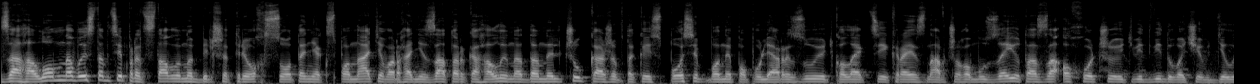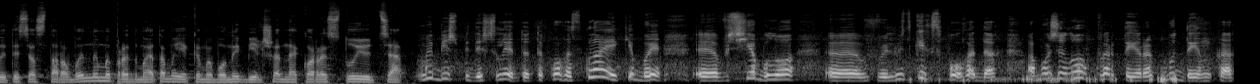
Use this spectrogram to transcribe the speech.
Загалом на виставці представлено більше трьох сотень експонатів. Організаторка Галина Данильчук каже, в такий спосіб вони популяризують колекції краєзнавчого музею та заохочують відвідувачів ділитися старовинними предметами, якими вони більше не користуються. Ми більш підійшли до такого скла, яке би е, ще було е, в людських спогадах або жило в квартирах, будинках,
